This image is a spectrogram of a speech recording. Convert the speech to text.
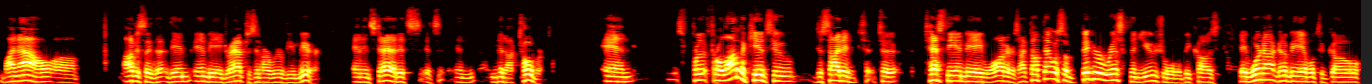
by now, uh, obviously the, the NBA draft is in our rearview mirror and instead it's, it's in mid October. And for, for a lot of the kids who decided to, to test the NBA waters, I thought that was a bigger risk than usual because they were not going to be able to go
